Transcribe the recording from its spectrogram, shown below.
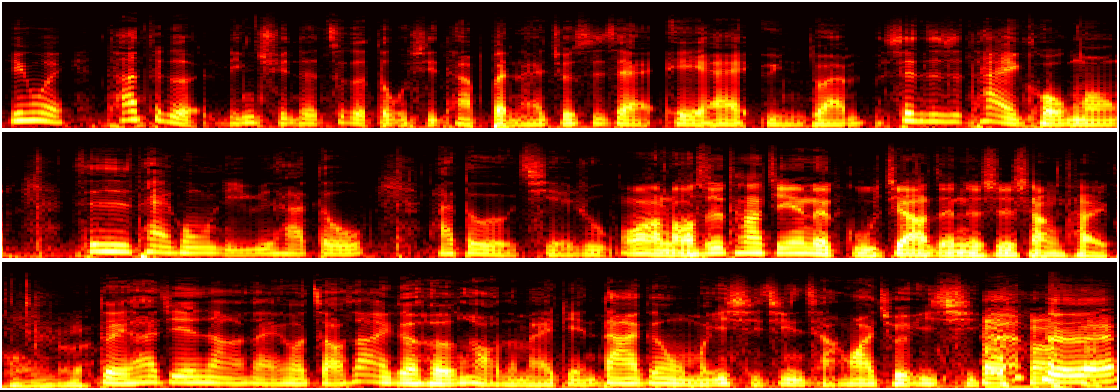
因为它这个林群的这个东西，它本来就是在 AI 云端，甚至是太空哦，甚至太空领域，它都它都有切入。哇，老师，他今天的股价真的是上太空了。对，他今天上太空，早上一个很好的买点，大家跟我们一起进场的话，就一起，对不对？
